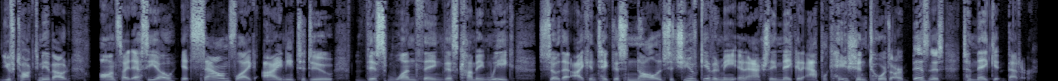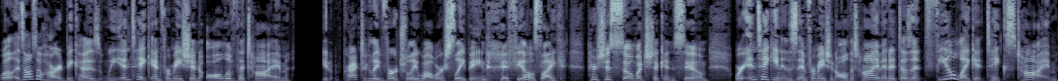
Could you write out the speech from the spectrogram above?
You've talked to me about on site SEO. It sounds like I need to do this one thing this coming week so that I can take this knowledge that you've given me and actually make an application towards our business to make it better. Well, it's also hard because we intake information all of the time you know, practically virtually while we're sleeping. It feels like there's just so much to consume. We're intaking this information all the time and it doesn't feel like it takes time.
